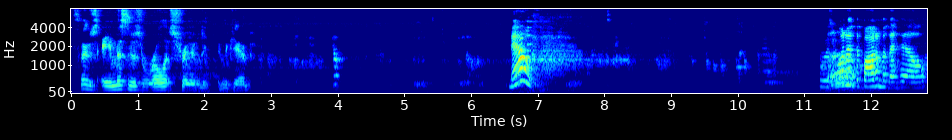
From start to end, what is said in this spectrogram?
So I just aim this and just roll it straight into into camp. No! There was one at the bottom of the hill.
